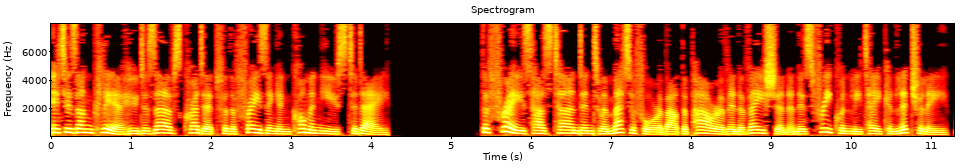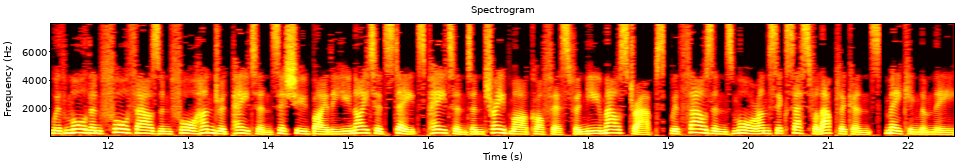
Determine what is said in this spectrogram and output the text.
It is unclear who deserves credit for the phrasing in common use today. The phrase has turned into a metaphor about the power of innovation and is frequently taken literally, with more than 4,400 patents issued by the United States Patent and Trademark Office for new mousetraps, with thousands more unsuccessful applicants, making them the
